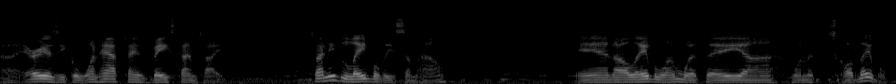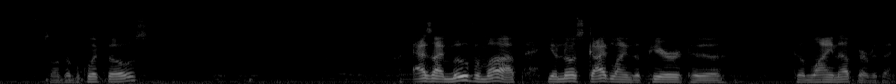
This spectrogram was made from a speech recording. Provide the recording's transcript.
Uh, area is equal 1 half times base times height. So I need to label these somehow. And I'll label them with a uh, one that's called label. So I'll double click those. As I move them up, you'll notice guidelines appear to, to line up everything.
